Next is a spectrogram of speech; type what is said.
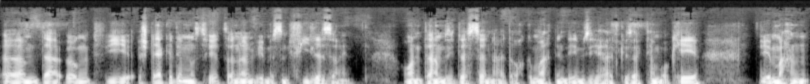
ähm, da irgendwie Stärke demonstriert, sondern wir müssen viele sein. Und da haben sie das dann halt auch gemacht, indem sie halt gesagt haben, okay, wir machen,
